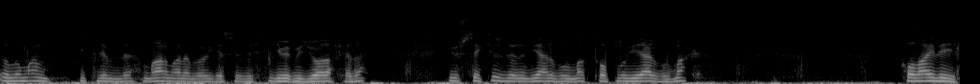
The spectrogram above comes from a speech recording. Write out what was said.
ılıman iklimde Marmara bölgesi gibi bir coğrafyada 108 dönüm yer bulmak, toplu bir yer bulmak kolay değil.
